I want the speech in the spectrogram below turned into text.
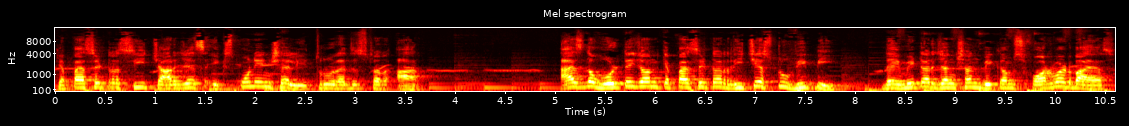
capacitor C charges exponentially through resistor R. As the voltage on capacitor reaches to Vp, the emitter junction becomes forward bias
